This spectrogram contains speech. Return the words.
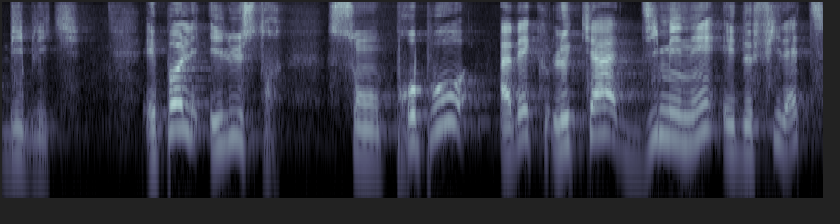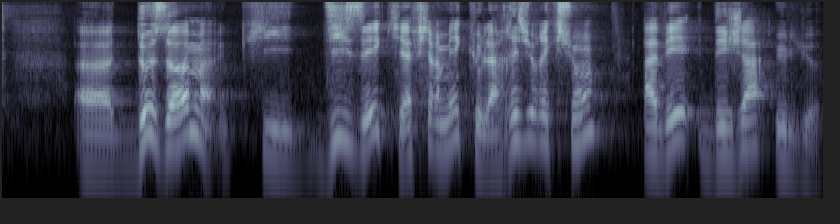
biblique. Et Paul illustre son propos avec le cas d'Hyménée et de Philette, euh, deux hommes qui disaient, qui affirmaient que la résurrection avait déjà eu lieu.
